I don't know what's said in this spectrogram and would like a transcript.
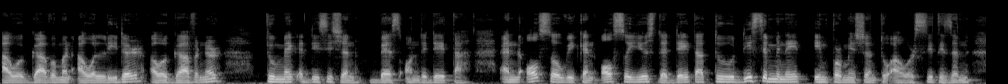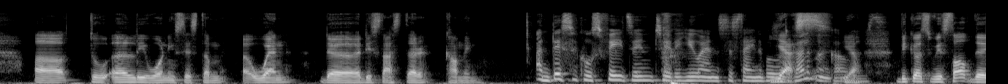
our government, our leader, our governor to make a decision based on the data. And also we can also use the data to disseminate information to our citizen uh, to early warning system uh, when the disaster coming. And this, of course, feeds into the UN Sustainable yes, Development Goals. Yeah, because we solved the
